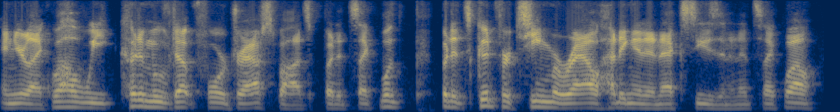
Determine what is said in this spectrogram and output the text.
and you're like, well, we could have moved up four draft spots, but it's like, well, but it's good for team morale heading into next season. And it's like, well,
